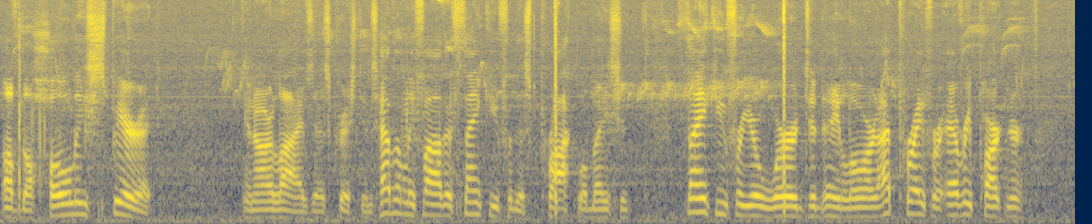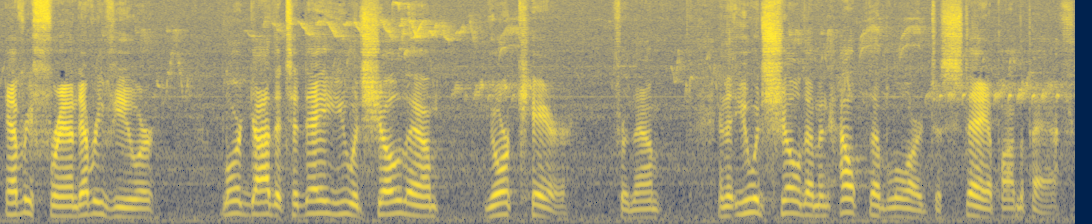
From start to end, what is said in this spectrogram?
of the Holy Spirit in our lives as Christians. Heavenly Father, thank you for this proclamation. Thank you for your word today, Lord. I pray for every partner, every friend, every viewer. Lord God, that today you would show them your care for them and that you would show them and help them, Lord, to stay upon the path.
